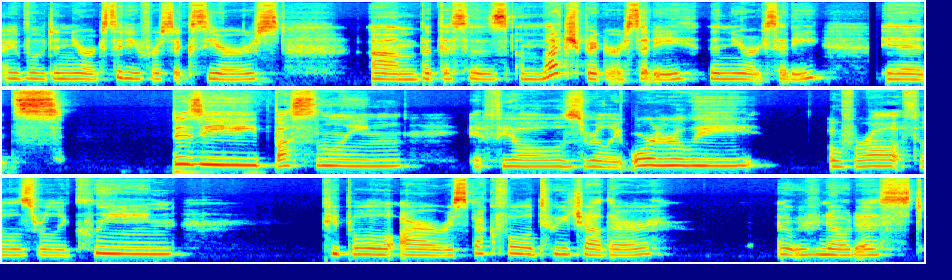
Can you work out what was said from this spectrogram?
I've lived in New York City for six years, um, but this is a much bigger city than New York City. It's busy, bustling it feels really orderly. Overall, it feels really clean. People are respectful to each other. We've noticed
